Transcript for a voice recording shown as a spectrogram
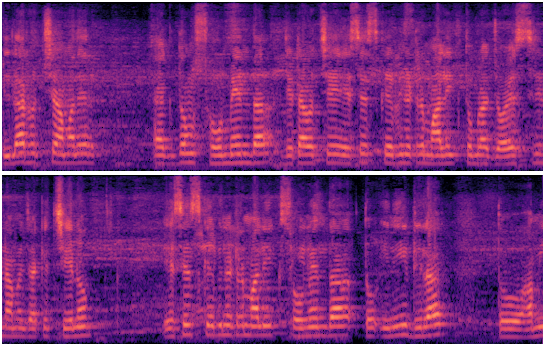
ডিলার হচ্ছে আমাদের একদম সৌমেনদা, যেটা হচ্ছে এস এস ক্যাবিনেটের মালিক, তোমরা জয়শ্রী নামে যাকে চেনো। এস এস ক্যাবিনেটের মালিক সৌমেনদা, তো ইনি ডিলার। তো আমি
